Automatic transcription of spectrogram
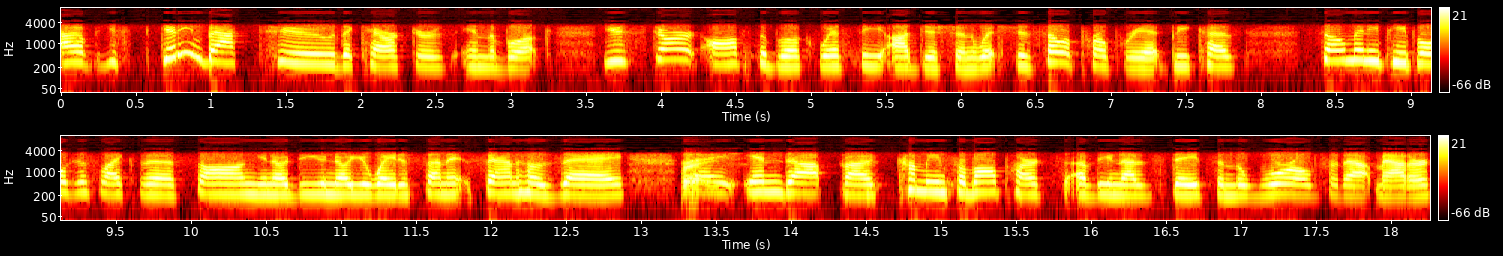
uh, you getting back to the characters in the book. You start off the book with the audition, which is so appropriate because so many people, just like the song, you know, do you know your way to San, San Jose? Right. They end up uh, coming from all parts of the United States and the world, for that matter,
